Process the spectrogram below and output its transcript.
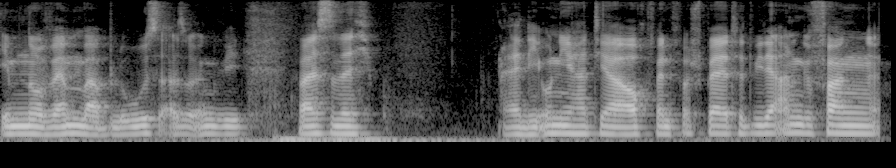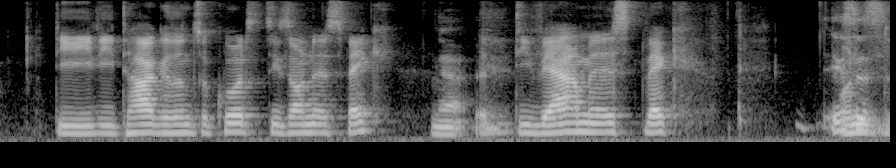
im November-Blues. Also irgendwie, ich weiß nicht, äh, die Uni hat ja auch, wenn verspätet, wieder angefangen. Die, die Tage sind zu kurz, die Sonne ist weg, Ja. die Wärme ist weg. Ist es,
